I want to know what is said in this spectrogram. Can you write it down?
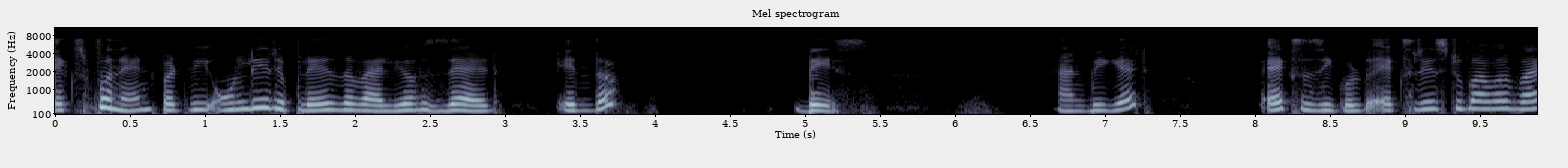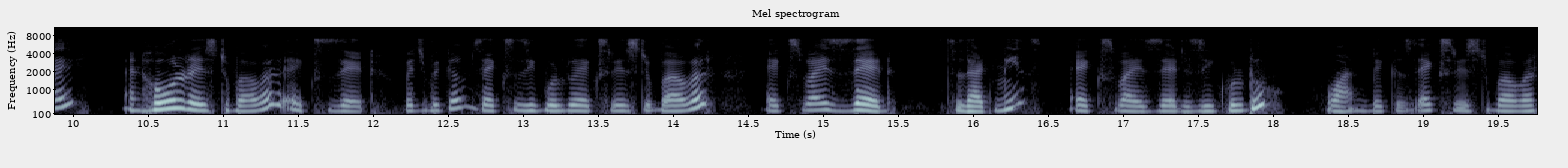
exponent but we only replace the value of z in the base and we get x is equal to x raised to power y and whole raised to power xz which becomes x is equal to x raised to power xyz. So that means xyz is equal to 1 because x raised to power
